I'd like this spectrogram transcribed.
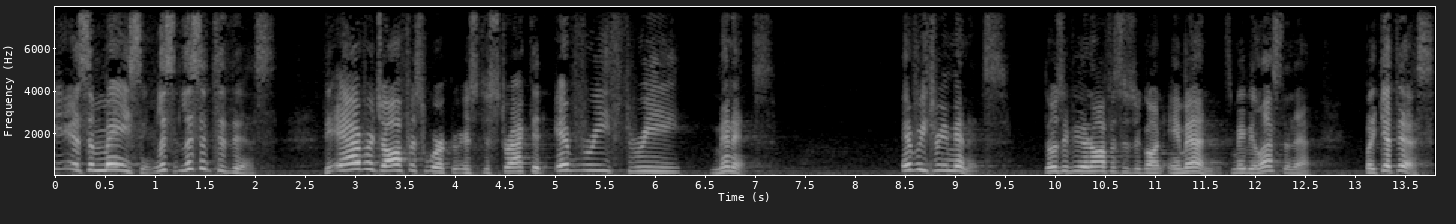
It's amazing. Listen, listen to this. The average office worker is distracted every three minutes. Every three minutes. Those of you in offices are going, Amen. It's maybe less than that. But get this.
